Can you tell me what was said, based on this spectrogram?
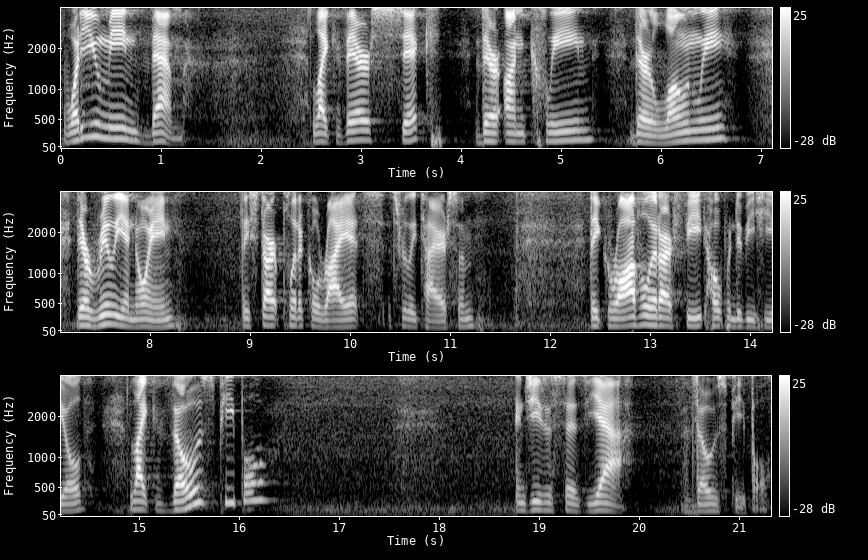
what do you mean them? Like they're sick, they're unclean, they're lonely, they're really annoying. They start political riots, it's really tiresome. They grovel at our feet, hoping to be healed. Like those people? And Jesus says, Yeah, those people.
